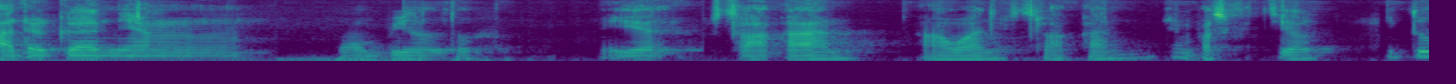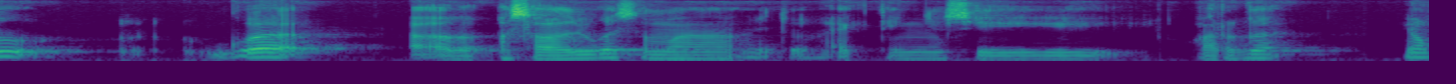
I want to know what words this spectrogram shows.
Adegan yang mobil tuh iya kecelakaan awan kecelakaan yang pas kecil. Itu gue uh, kesal juga sama itu actingnya si warga. Yang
